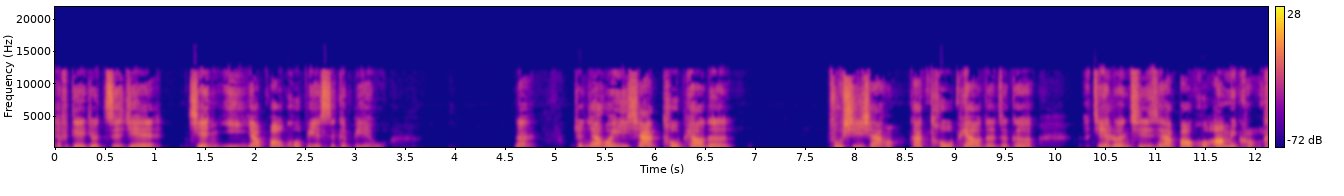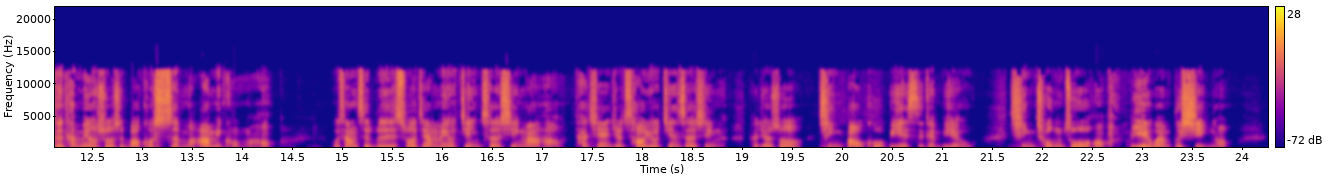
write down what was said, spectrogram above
F D A 就直接建议要包括 B A 四跟 B A 五。那专家会议下投票的复习一下吼，他投票的这个结论其实是要包括 Omicron，可是他没有说是包括什么 Omicron 嘛，吼。我上次不是说这样没有建设性吗？好，他现在就超有建设性了。他就说，请包括 BA 四跟 BA 五，请重做哈，BA one 不行哦。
